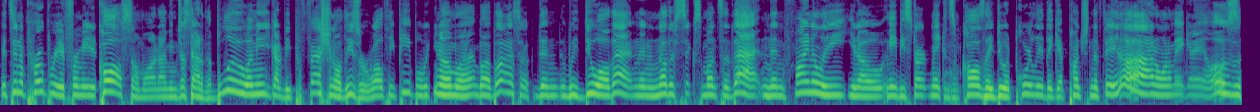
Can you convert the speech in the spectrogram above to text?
it's inappropriate for me to call someone. I mean, just out of the blue. I mean, you got to be professional. These are wealthy people. We, You know, blah blah blah. So then we do all that, and then another six months of that, and then finally, you know, maybe start making some calls. They do it poorly. They get punched in the face. Ah, I don't want to make any ALOs.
